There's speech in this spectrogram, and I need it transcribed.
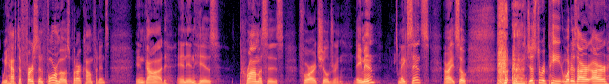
We have to first and foremost put our confidence in God and in His promises for our children. Amen? Makes sense? All right, so just to repeat, what is our, our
